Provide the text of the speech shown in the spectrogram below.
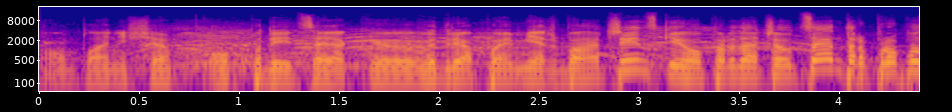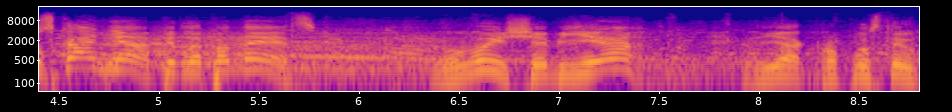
Тому плані ще Ох, подивіться, як е, видряпує м'яч Багачинський. Його передача в центр. Пропускання. Підлепенець. Вище б'є. Як пропустив.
